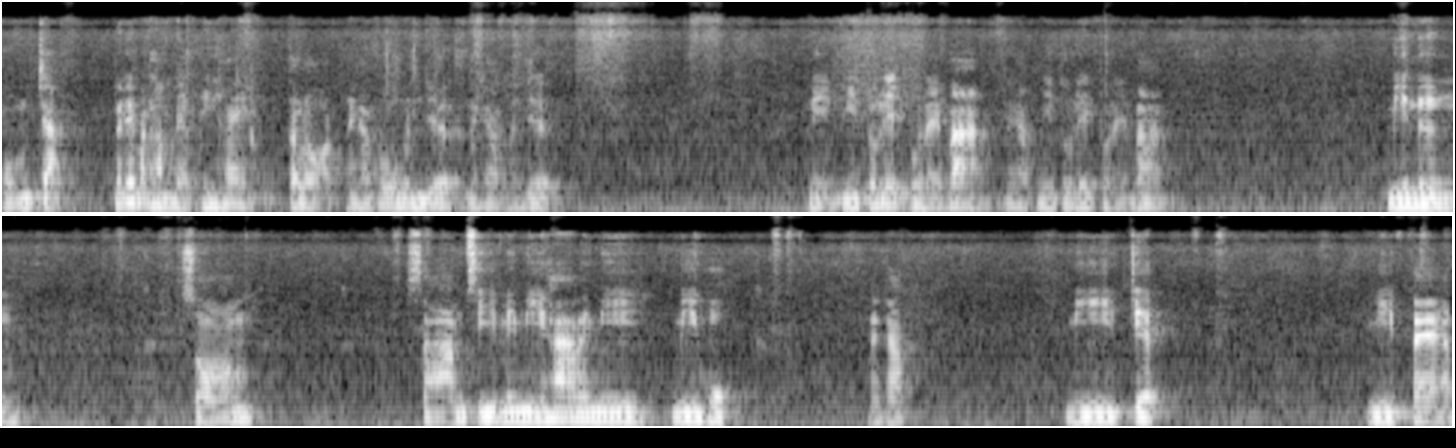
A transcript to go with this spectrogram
ผมจะไม่ได้มาทำแบบนี้ให้ตลอดนะครับ เพราะมันเยอะนะครับ มันเยอะ นี่มีตัวเลขตัวไหนบ้างนะครับ มีตัวเลขตัวไหนบ้าง มีหนึ่ง สอง สามสี่ไม่มีห้าไม่มีมีหกนะครับ มีเจ็ดมีแปด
